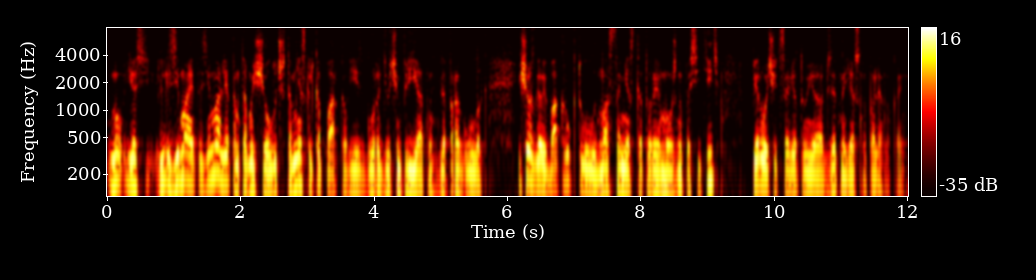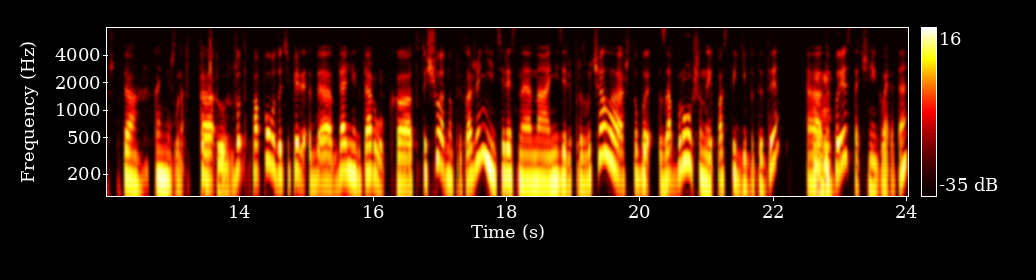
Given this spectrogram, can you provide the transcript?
Ну, я, зима — это зима, летом там еще лучше. Там несколько парков есть в городе, очень приятных для прогулок. Еще раз говорю, вокруг Тулы масса мест, которые можно посетить. В первую очередь советую я обязательно Ясную Поляну, конечно. Да, конечно. Вот, так а, что... вот по поводу теперь дальних дорог. А, тут еще одно предложение интересное на неделе прозвучало, чтобы заброшенные посты ГИБДД угу. ДПС, точнее говоря, да,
